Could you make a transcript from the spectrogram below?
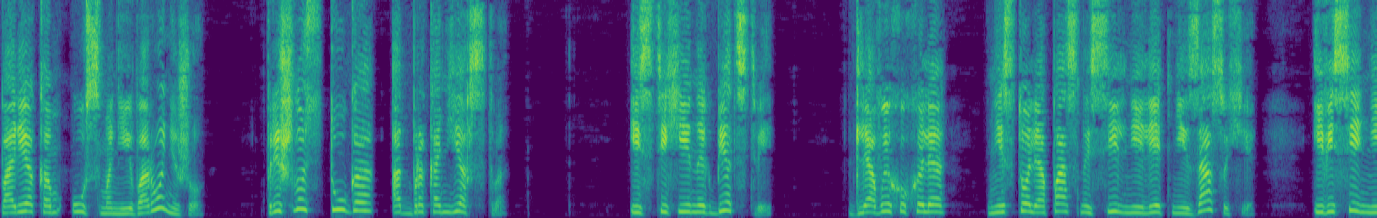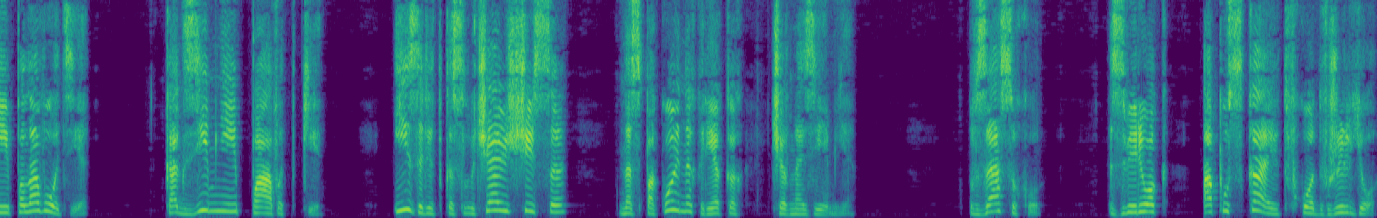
по рекам Усмани и Воронежу, пришлось туго от браконьерства. Из стихийных бедствий для выхухоля не столь опасны сильные летние засухи и весенние половодья, как зимние паводки, изредка случающиеся на спокойных реках Черноземья. В засуху зверек опускает вход в жилье,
